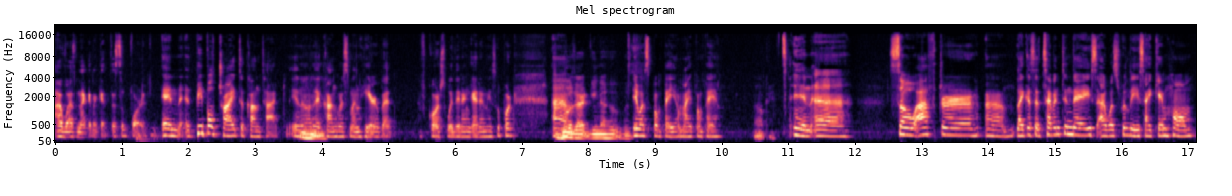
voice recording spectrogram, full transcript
I was not going to get the support. And people tried to contact, you know, the congressman here, but of course we didn't get any support. who was that? You know who was? It was Pompeo, Mike Pompeo. okay. And uh, so after, um, like I said, 17 days, I was released. I came home,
